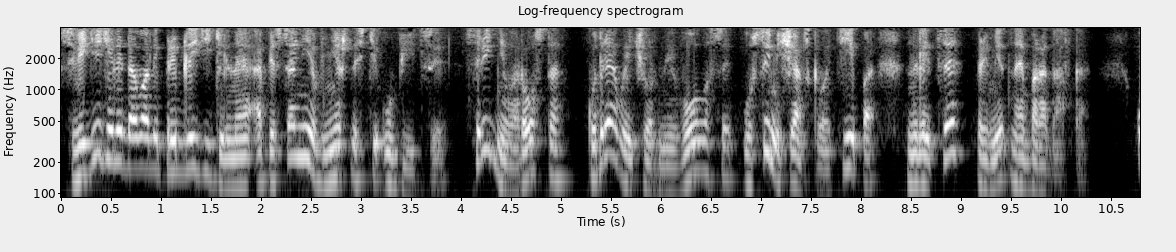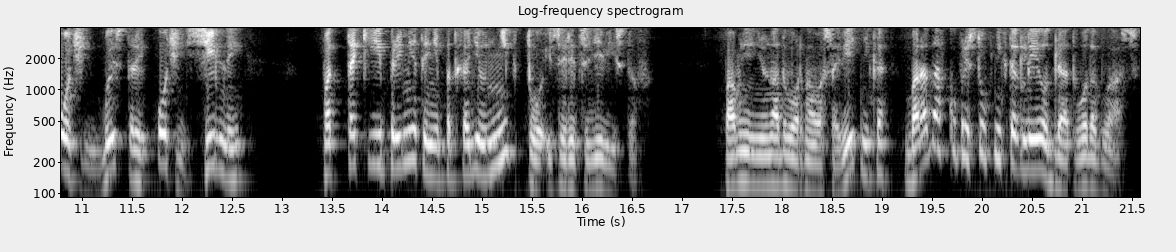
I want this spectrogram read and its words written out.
Свидетели давали приблизительное описание внешности убийцы. Среднего роста, кудрявые черные волосы, усы мещанского типа, на лице приметная бородавка. Очень быстрый, очень сильный. Под такие приметы не подходил никто из рецидивистов. По мнению надворного советника, бородавку преступник доклеил для отвода глаз.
